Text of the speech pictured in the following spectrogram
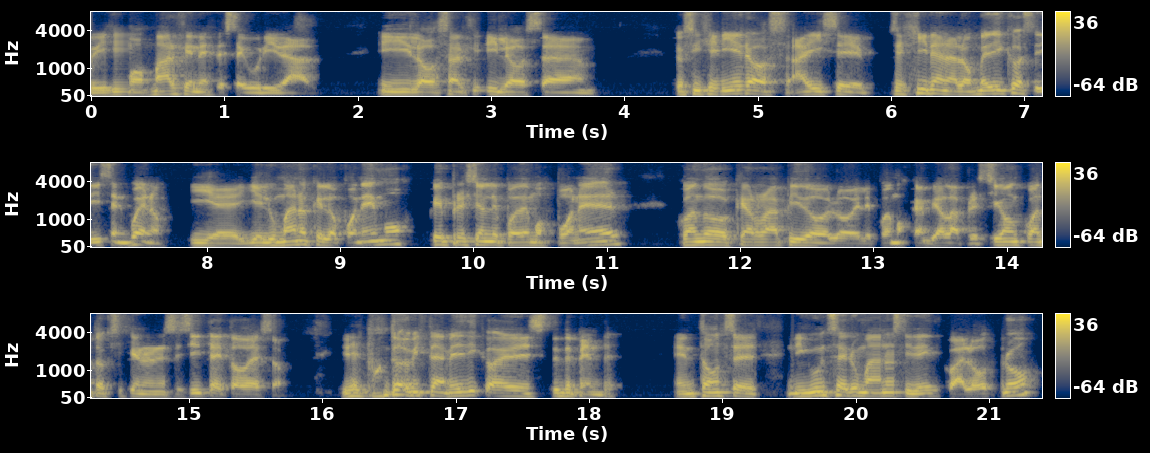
dijimos márgenes de seguridad. Y los, y los, eh, los ingenieros ahí se, giran a los médicos y dicen, bueno, y, eh, y, el humano que lo ponemos, ¿qué presión le podemos poner? ¿Cuándo, qué rápido le podemos cambiar la presión? ¿Cuánto oxígeno necesita? Y todo eso. Y desde el punto de vista médico es, depende. Entonces, ningún ser humano es idéntico al otro.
